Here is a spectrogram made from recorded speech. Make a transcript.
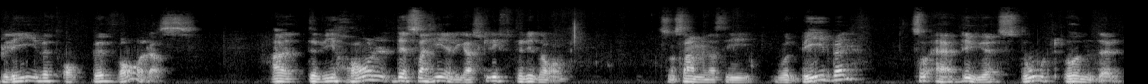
blivet och bevaras. Att vi har dessa heliga skrifter idag som samlas i vår bibel så är det ju ett stort under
